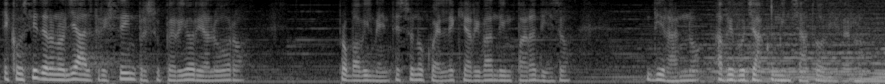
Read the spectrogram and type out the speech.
e considerano gli altri sempre superiori a loro, probabilmente sono quelle che arrivando in paradiso diranno avevo già cominciato a viverlo.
